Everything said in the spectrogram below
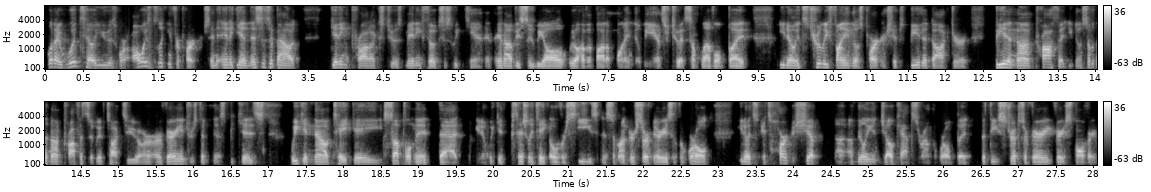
what I would tell you is we're always looking for partners. And, and again, this is about getting products to as many folks as we can. And, and, obviously we all we all have a bottom line that we answer to at some level. But you know, it's truly finding those partnerships, be it a doctor, be it a nonprofit. You know, some of the nonprofits that we've talked to are, are very interested in this because we can now take a supplement that you know we could potentially take overseas into some underserved areas of the world. You know, it's it's hard to ship a million gel caps around the world, but but these strips are very very small, very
